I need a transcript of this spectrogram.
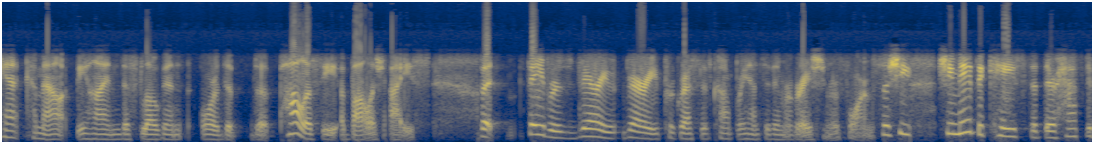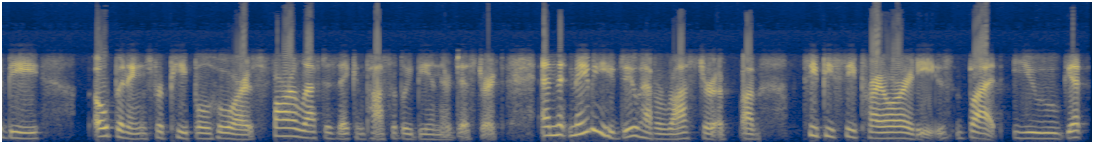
can't come out behind the slogan or the, the policy abolish ICE, but favors very, very progressive, comprehensive immigration reform. So she, she made the case that there have to be openings for people who are as far left as they can possibly be in their district, and that maybe you do have a roster of, of CPC priorities, but you get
